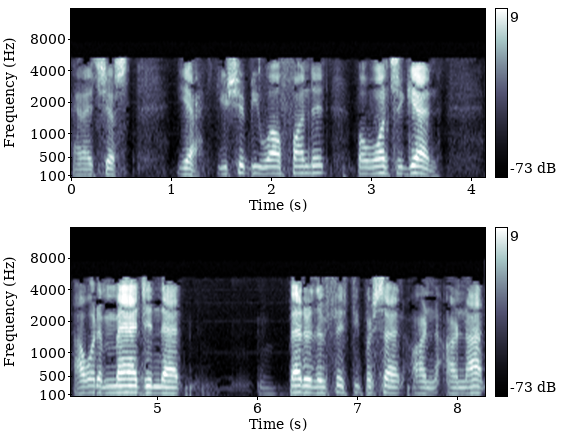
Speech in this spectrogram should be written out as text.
and it's just, yeah, you should be well funded. But once again, I would imagine that better than 50% are are not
